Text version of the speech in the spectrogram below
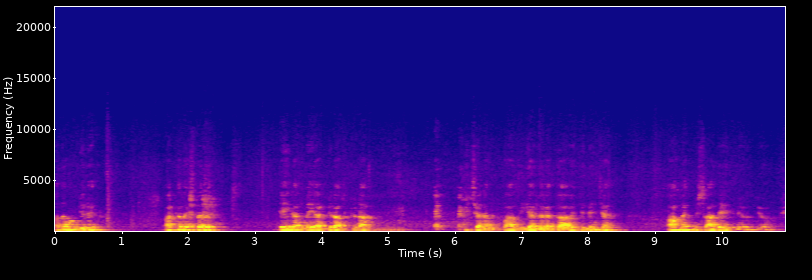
Adamın biri arkadaşları eğlenmeye biraz günah içeren bazı yerlere davet edince Ahmet müsaade etmiyor diyormuş.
